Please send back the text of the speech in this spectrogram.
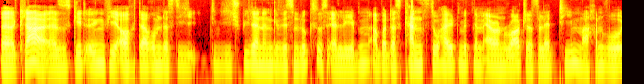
Äh, klar, also es geht irgendwie auch darum, dass die, die, die Spieler einen gewissen Luxus erleben, aber das kannst du halt mit einem Aaron Rodgers-led Team machen, wo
